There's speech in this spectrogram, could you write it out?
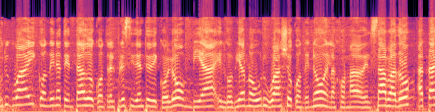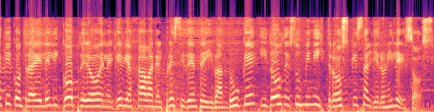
Uruguay condena atentado contra el presidente de Colombia. El gobierno uruguayo condenó en la jornada del sábado ataque contra el helicóptero en el que viajaban el presidente Iván Duque y dos de sus ministros que salieron ilesos.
